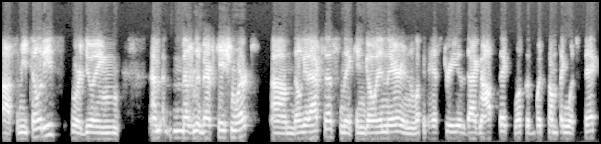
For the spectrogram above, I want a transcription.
uh, some utilities who are doing um, measurement verification work. Um, they'll get access and they can go in there and look at the history of the diagnostics, look at what something was fixed,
